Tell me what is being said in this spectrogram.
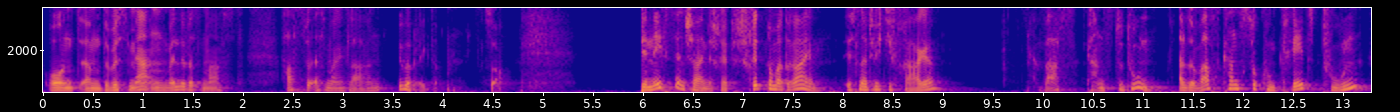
und ähm, du wirst merken, wenn du das machst, hast du erstmal einen klaren Überblick darüber. So. Der nächste entscheidende Schritt, Schritt Nummer drei, ist natürlich die Frage, was kannst du tun? Also was kannst du konkret tun,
